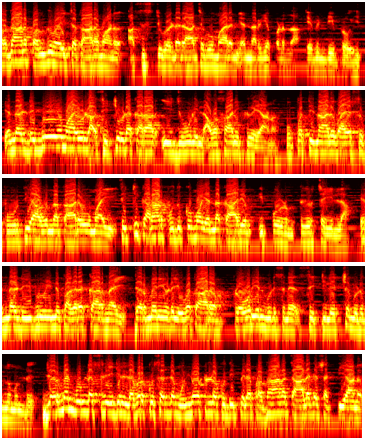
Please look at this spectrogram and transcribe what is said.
പ്രധാന പങ്ക് വഹിച്ച താരമാണ് അസിസ്റ്റുകളുടെ രാജകുമാരൻ എന്നറിയപ്പെടുന്ന കെവിൻ ഡി ബ്രൂഹി എന്നാൽ ഡിബ്രൂയുമായുള്ള സിറ്റിയുടെ കരാർ ഈ ജൂണിൽ അവസാനിക്കുകയാണ്. മുപ്പത്തിനാല് വയസ്സ് പൂർത്തിയാവുന്ന താരവുമായി സിറ്റി കരാർ പുതുക്കുമോ എന്ന കാര്യം ഇപ്പോഴും തീർച്ചയില്ല. എന്നാൽ ഡിബ്രൂയിന് പകരക്കാരനായി ജർമ്മനിയുടെ യുവതാരം ഫ്ലോറിയൻ വിഡ്സിനെ സിറ്റി ലക്ഷ്യമിടുന്നുമുണ്ട്. ജർമ്മൻ ബുണ്ടസ് ലീഗിൽ ലെവർകുസന്റെ മുന്നോട്ടുള്ള കുതിപ്പിലെ പ്രധാന ചാലക ശക്തിയാണ്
